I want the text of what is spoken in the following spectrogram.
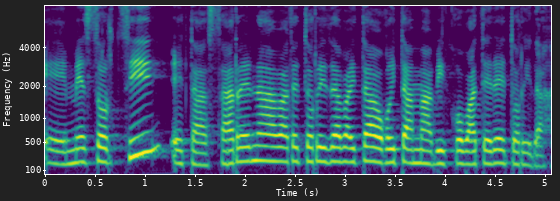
e, mezortzi eta zarrena bat etorri da baita hogeita amabiko bat ere etorri da.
